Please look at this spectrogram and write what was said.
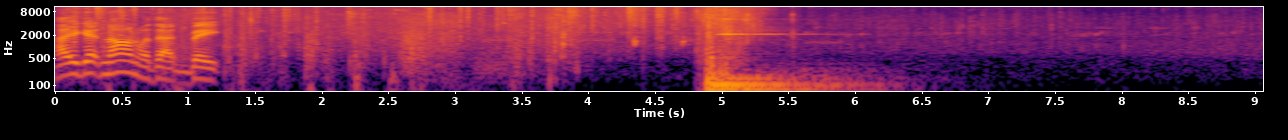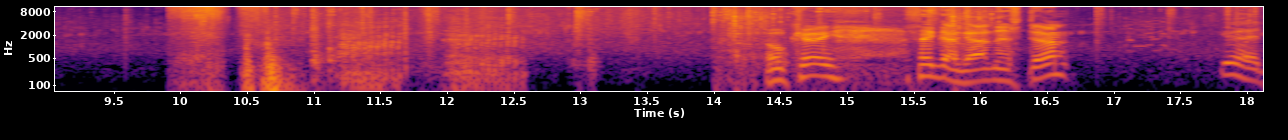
How you getting on with that bait? Okay, I think I got this done. Good.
